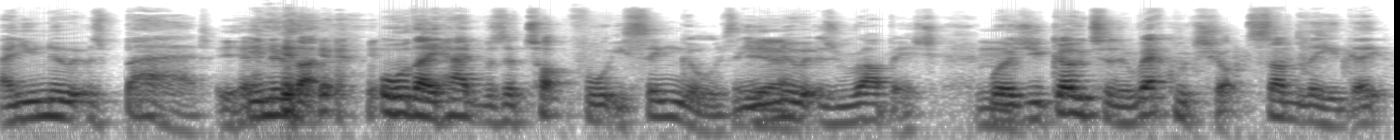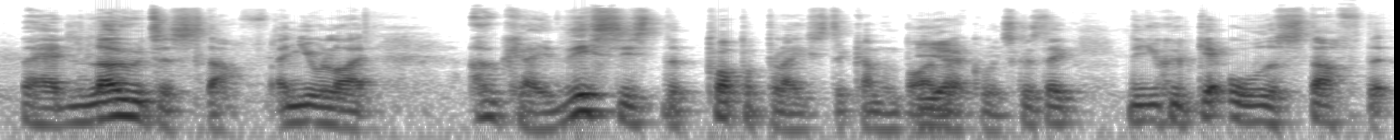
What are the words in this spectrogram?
and you knew it was bad. Yeah. You knew like all they had was a top forty singles, and you. Mm. knew it was rubbish. Whereas you go to the record shop, suddenly they they had loads of stuff, and you were like. Okay, this is the proper place to come and buy Yeah. records because they you could get all the stuff that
